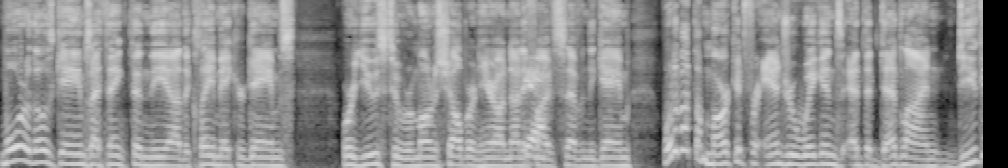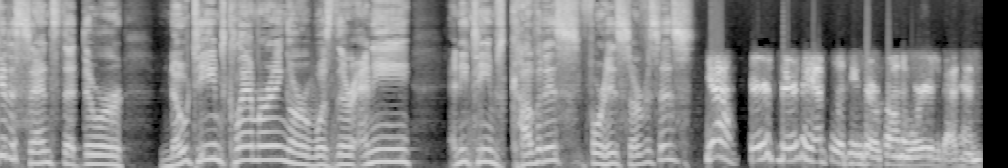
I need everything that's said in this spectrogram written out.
more of those games, I think, than the uh, the Claymaker games we're used to. Ramona Shelburne here on 95.7 yeah. The Game. What about the market for Andrew Wiggins at the deadline? Do you get a sense that there were no teams clamoring, or was there any any teams covetous for his services? Yeah, there's there's a handful of teams that were calling the Warriors about him.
